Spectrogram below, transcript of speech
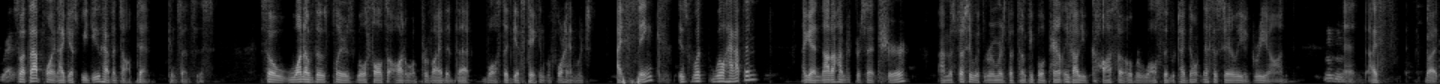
right, so at that point, I guess we do have a top ten consensus. So one of those players will fall to Ottawa, provided that Wallstedt gets taken beforehand, which I think is what will happen. Again, not hundred percent sure. Um, especially with rumors that some people apparently value Cossa over Wallstedt, which I don't necessarily agree on. Mhm. And I, th- but,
